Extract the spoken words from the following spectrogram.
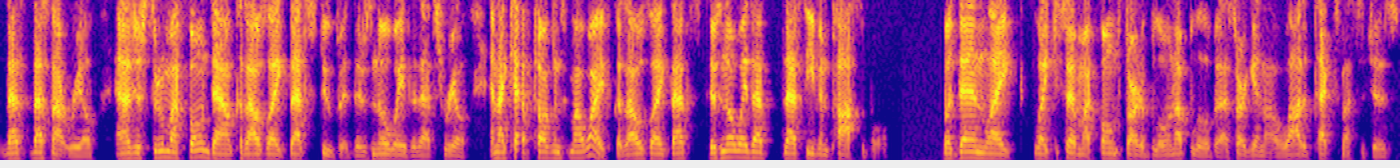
that's that's not real." And I just threw my phone down because I was like, "That's stupid. There's no way that that's real." And I kept talking to my wife because I was like, "That's there's no way that that's even possible." But then, like like you said, my phone started blowing up a little bit. I started getting a lot of text messages,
